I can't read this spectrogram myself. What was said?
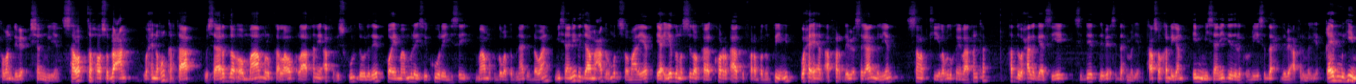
toban dhibic shan milyan. Sababta hoos u dhacan waxay noqon kartaa wasaaradda oo maamulka labaatan iyo afar iskuul dowladeed oo ay maamuleysay ku wareejisay maamulka gobolka banaadir dhowaan miisaaniyadda jaamacadda ummadda soomaaliyeed ayaa iyaduna sidoo kale koror aada u fara badan ku yimid. Waxay ahayd afar dhibic sagaal milyan sannadkii labada kun iyo labaatanka. Hadda waxaa la gaarsiiyey sideed dhibic saddex milyan taasoo ka dhigan in miisaaniyaddeeda la kordhiyey saddex dhibic afar milyan. Qayb muhiim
